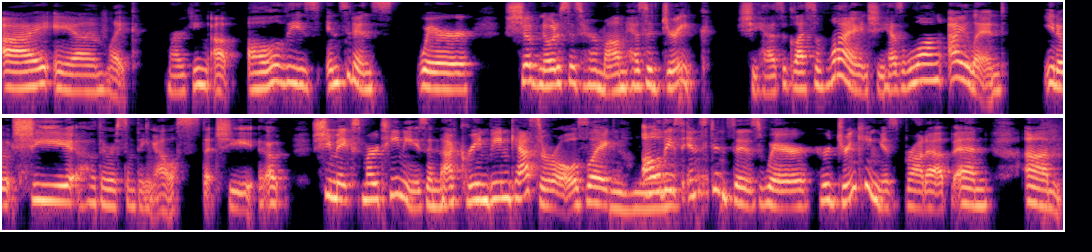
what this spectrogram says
I am like marking up all of these incidents where Shug notices her mom has a drink. She has a glass of wine. She has a Long Island. You know, she, oh, there was something else that she, oh, she makes martinis and not green bean casseroles. Like mm-hmm. all these instances where her drinking is brought up. And, um,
